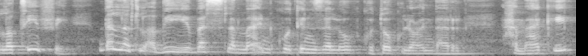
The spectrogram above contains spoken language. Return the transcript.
لطيفة. ضلت القضية بس لما انكم تنزلوا بدكم تاكلوا عند حماكي.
